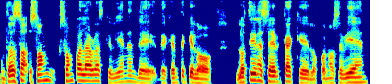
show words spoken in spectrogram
Entonces son, son, palabras que vienen de, de gente que lo, lo, tiene cerca, que lo conoce bien.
